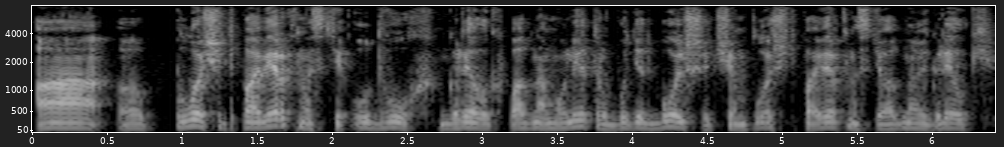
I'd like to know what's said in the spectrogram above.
а э, площадь поверхности у двух грелок по одному литру будет больше, чем площадь поверхности у одной грелки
